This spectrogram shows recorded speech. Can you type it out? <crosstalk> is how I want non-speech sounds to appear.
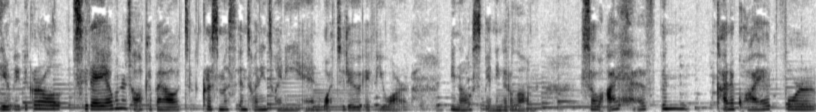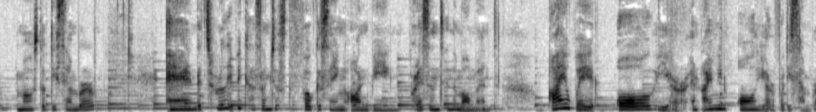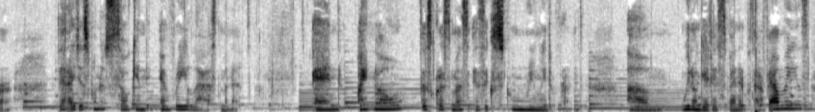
Dear baby girl, today I want to talk about Christmas in 2020 and what to do if you are, you know, spending it alone. So, I have been kind of quiet for most of December, and it's really because I'm just focusing on being present in the moment. I wait all year, and I mean all year for December, that I just want to soak in every last minute. And I know this Christmas is extremely different. Um, we don't get to spend it with our families.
